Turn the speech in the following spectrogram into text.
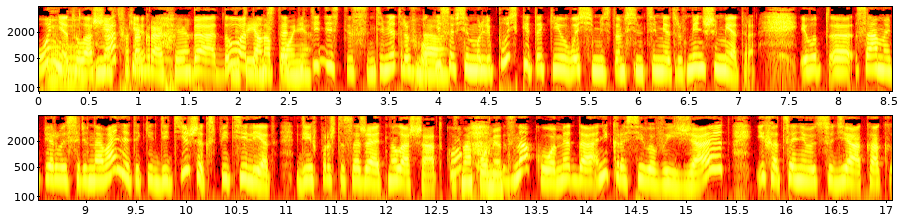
пони, mm-hmm. это лошадки. Есть фотография. Да, до там 150 сантиметров да. И совсем малипуськи такие, 80 там, сантиметров, меньше метра. И вот э, самые первые соревнования таких детишек с 5 лет, где их просто сажают на лошадку. Знакомят. Знакомят, да. Они красиво выезжают, их оценивает судья как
